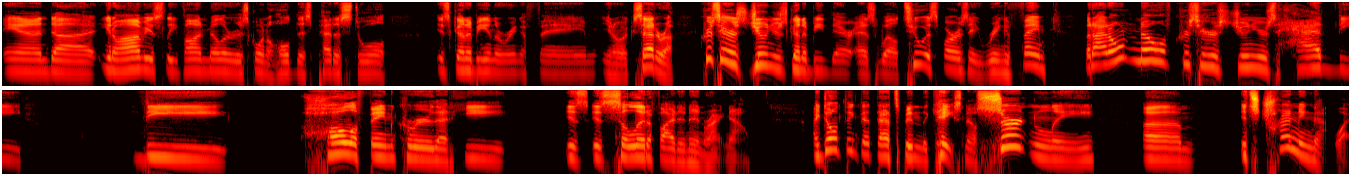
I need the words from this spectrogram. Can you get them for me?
and, uh, you know, obviously Von Miller is going to hold this pedestal is going to be in the Ring of Fame, you know, etc. Chris Harris Jr. is going to be there as well too, as far as a Ring of Fame. But I don't know if Chris Harris Jr.'s had the the Hall of Fame career that he is is solidified and in right now. I don't think that that's been the case. Now, certainly, um, it's trending that way,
